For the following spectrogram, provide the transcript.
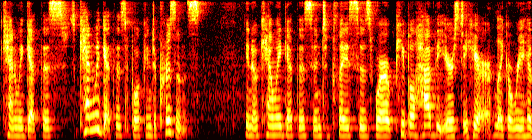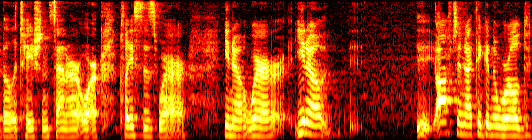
Can we get this can we get this book into prisons? You know can we get this into places where people have the ears to hear like a rehabilitation center or places where you know where you know often i think in the world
